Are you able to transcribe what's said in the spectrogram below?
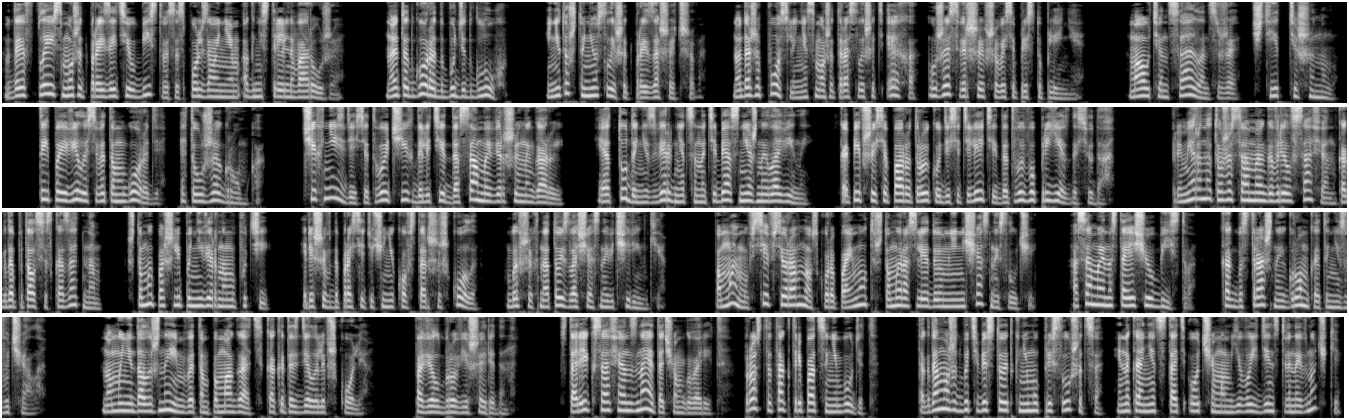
В Дэв Плейс может произойти убийство с использованием огнестрельного оружия. Но этот город будет глух, и не то что не услышит произошедшего, но даже после не сможет расслышать эхо уже свершившегося преступления. Маутин Сайленс же чтит тишину. Ты появилась в этом городе, это уже громко. Чихни здесь, и твой чих долетит до самой вершины горы, и оттуда не свергнется на тебя снежной лавиной, копившейся пару-тройку десятилетий до твоего приезда сюда. Примерно то же самое говорил Сафиан, когда пытался сказать нам, что мы пошли по неверному пути, решив допросить учеников старшей школы, бывших на той злосчастной вечеринке. По-моему, все все равно скоро поймут, что мы расследуем не несчастный случай, а самое настоящее убийство, как бы страшно и громко это ни звучало. Но мы не должны им в этом помогать, как это сделали в школе, повел бровью Шеридан. Старик Сафиан знает, о чем говорит. Просто так трепаться не будет. Тогда, может быть, тебе стоит к нему прислушаться и, наконец, стать отчимом его единственной внучки?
